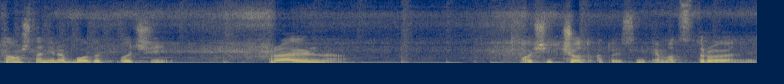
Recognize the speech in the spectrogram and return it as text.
в том, что они работают очень правильно, очень четко, то есть они прям отстроенные.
